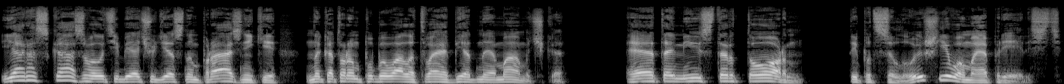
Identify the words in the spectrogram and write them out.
Я рассказывала тебе о чудесном празднике, на котором побывала твоя бедная мамочка. Это мистер Торн. Ты поцелуешь его, моя прелесть?»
